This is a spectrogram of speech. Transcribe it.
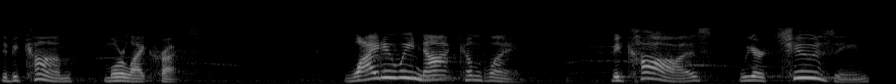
to become more like Christ. Why do we not complain? Because we are choosing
